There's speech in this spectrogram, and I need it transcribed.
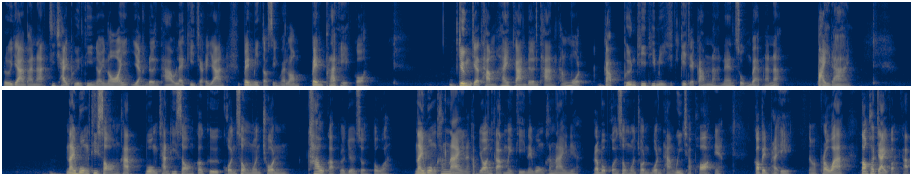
หรือยานพาหนะที่ใช้พื้นที่น้อยๆ อย่างเดินเท้าและขี่จักรยาน เป็นมิตรต่อสิ่งแวดล้อมเป็นพระเอกก่อน จึงจะทำให้การเดินทางทั้งหมดกับพื้นที่ที่มีกิจกรรมหนาแน่นสูงแบบนั้นน่ะ ไปได้ ในวงที่2ครับวงชั้นที่ 2 ก็คือขนส่งมวลชนเท่ากับรถยนต์ส่วนตัว ในวงข้างในนะครับย้อนกลับมาอีกทีในวงข้างในเนี่ยระบบขนส่งมวลชนบนทางวิ่งเฉพาะเนี่ยก็เป็นพระเอกเนาะเพราะว่าต้องเข้าใจก่อนครับ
